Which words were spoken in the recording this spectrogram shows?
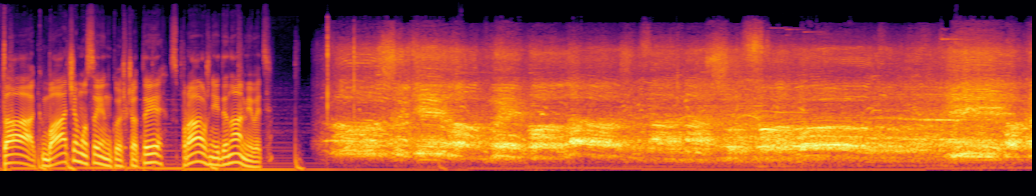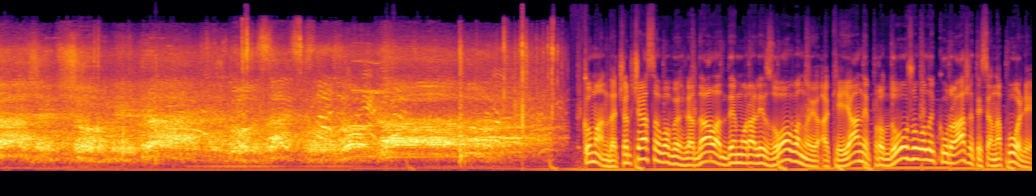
Так, бачимо, синку, що ти справжній динамівець. Команда Черчесова виглядала деморалізованою, а кияни продовжували куражитися на полі.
